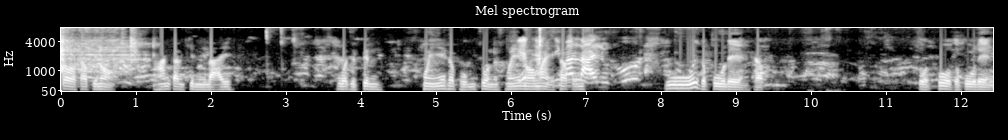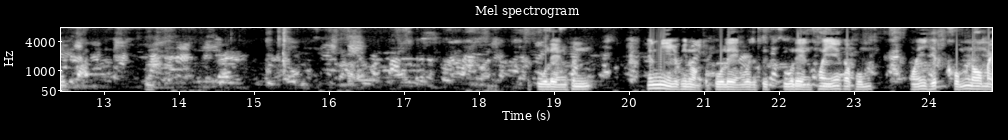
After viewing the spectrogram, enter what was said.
ซอครับพี่น้องอาหารการกินนี่หลายว่าจะเป็นหอยครับผมส่วนหอยหน่อไม้ครับผมหลายหลุดโอ้อุ้ยกระปูแดงครับโปวดโป้กระปูแดงปูแรงเพิ่นยังมีอยู่พี่น้องกับปูแรงว่าจะเป็นปูแรงหอยครับผมหอยเห็ดขมหน่อใหม่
